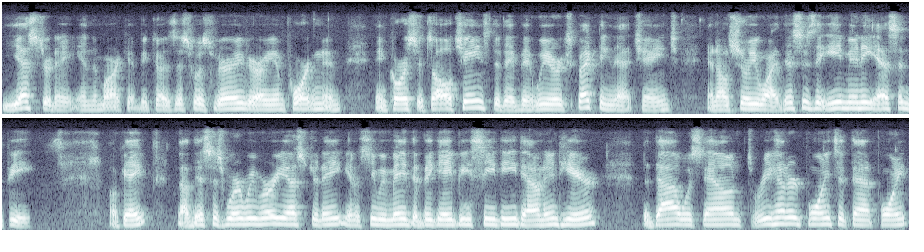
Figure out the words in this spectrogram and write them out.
yesterday in the market because this was very, very important. And, and of course, it's all changed today, but we were expecting that change, and I'll show you why. This is the E-mini S&P. Okay, now this is where we were yesterday. You know, see, we made the big ABCD down in here. The Dow was down 300 points at that point.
